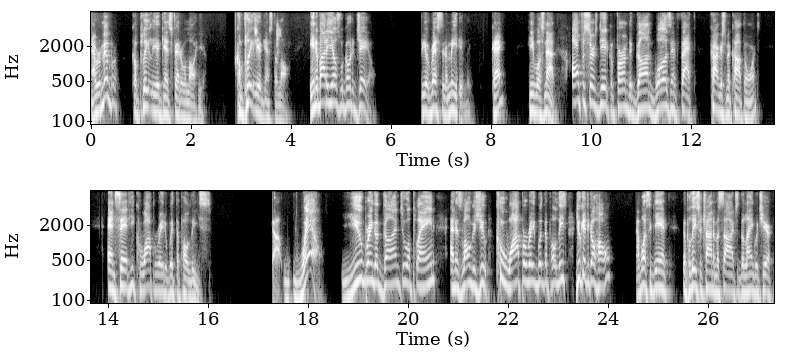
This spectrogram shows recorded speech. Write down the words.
Now remember, completely against federal law here, completely against the law. Anybody else would go to jail, be arrested immediately, okay? He was not. Officers did confirm the gun was, in fact, Congressman Cawthorn's and said he cooperated with the police. Well, you bring a gun to a plane, and as long as you cooperate with the police, you get to go home. Now, once again, the police are trying to massage the language here.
